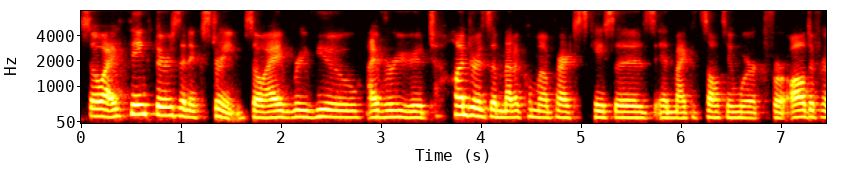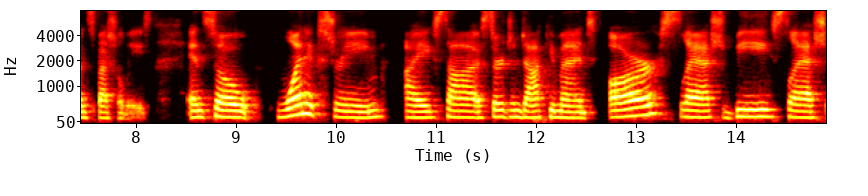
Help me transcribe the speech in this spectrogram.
So I think there's an extreme. So I review, I've reviewed hundreds of medical malpractice cases in my consulting work for all different specialties. And so one extreme, I saw a surgeon document R slash B slash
